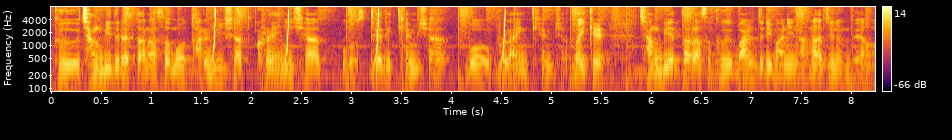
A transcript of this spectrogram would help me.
그 장비들에 따라서 뭐 dolly shot, crane shot, 뭐 steadicam shot, 뭐 flying cam shot, 막 이렇게 장비에 따라서 그 말들이 많이 나눠지는데요.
